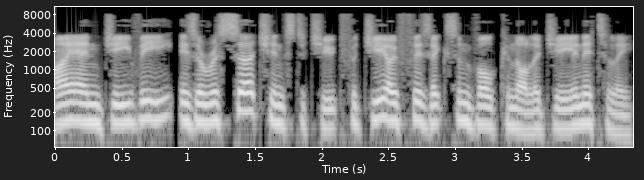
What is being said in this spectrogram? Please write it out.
INGV is a research institute for geophysics and volcanology in Italy.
